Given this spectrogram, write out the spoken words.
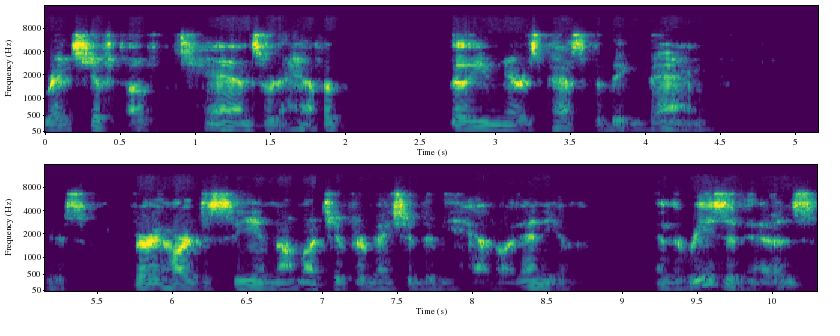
Redshift of 10, sort of half a billion years past the Big Bang. It's very hard to see and not much information to be had on any of them. And the reason is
